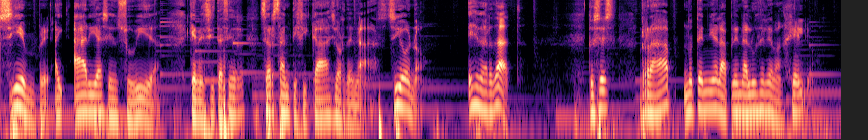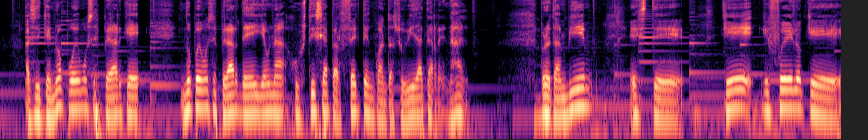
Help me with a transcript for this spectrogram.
siempre hay áreas en su vida que necesitan ser, ser santificadas y ordenadas. ¿Sí o no? Es verdad. Entonces, Raab no tenía la plena luz del Evangelio. Así que no podemos esperar que no podemos esperar de ella una justicia perfecta en cuanto a su vida terrenal. Pero también este ¿qué, fue lo que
